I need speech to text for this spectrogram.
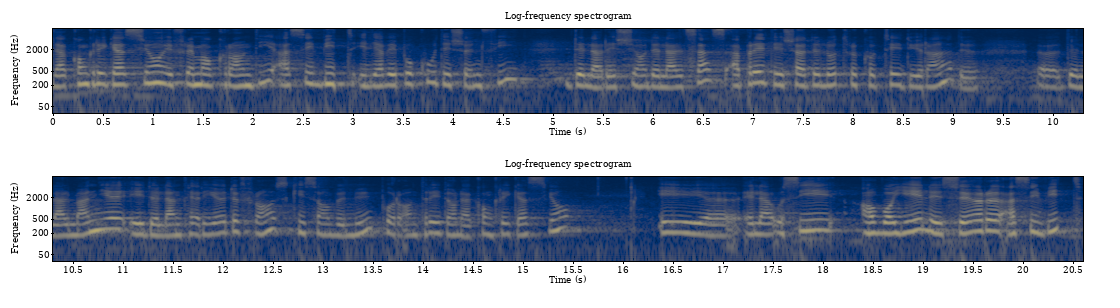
La congrégation est vraiment grandie assez vite. Il y avait beaucoup de jeunes filles de la région de l'Alsace, après déjà de l'autre côté du Rhin, de, euh, l'Allemagne et de l'intérieur de France qui sont venues pour entrer dans la congrégation. Et euh, elle a aussi envoyé les sœurs assez vite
